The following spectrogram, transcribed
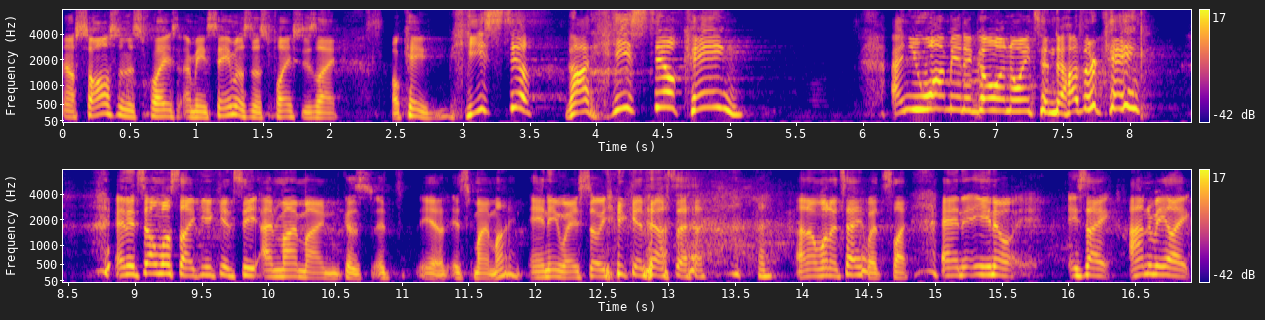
now Saul's in this place. I mean, Samuel's in this place. He's like, Okay, he's still, God, he's still king. And you want me to go anoint another king? And it's almost like you can see in my mind because it's, it's my mind anyway. So you can. I don't want to tell you what it's like. And you know, he's like, I'm gonna be like,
